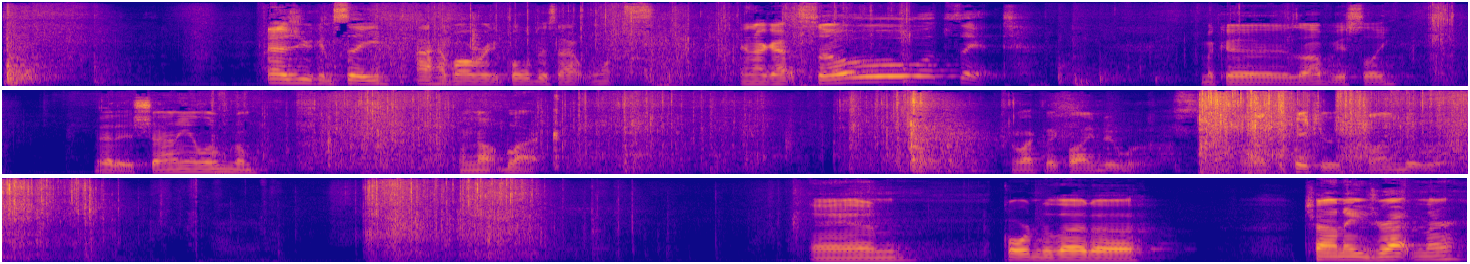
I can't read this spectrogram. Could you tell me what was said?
there. As you can see, I have already pulled this out once and I got so upset because obviously that is shiny aluminum and not black like they claimed it was. Like the pictures claimed it was. And according to that uh, Chinese writing there,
